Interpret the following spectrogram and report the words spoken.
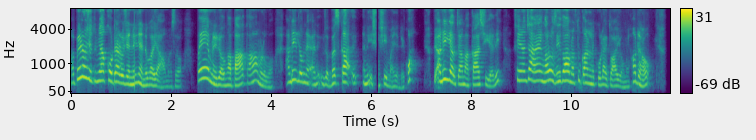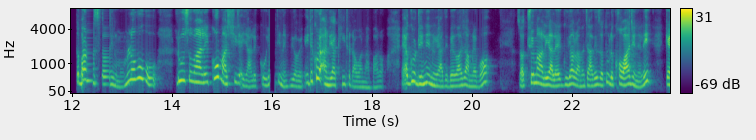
မပေးလို့ရှိရင်သူများကိုတက်လို့ရှိရင်နေနေတော့ရအောင်မဆိုတော့ပေးမနေတော့ငါဘာကားမှမလို့ပေါ့အန်တီလုံးနဲ့အန်တီဘတ်ကအန်တီရှိမှရက်တယ်ကွာပြီးအန်တီယောက်ျားမှာကားရှိရလေဆင်းရကြရင်ငါတို့ဈေးသွားမှာသူကလည်းကိုလိုက်သွားရုံပဲဟုတ်တယ်ဟုတ်တပတ်မစိုးဘူးမလို့ဘူးလူဆိုတာလေကို့မှာရှိတဲ့အရာလေးကိုရက်တင်နေပြီးတော့ပဲအေးတခုတော့အန်တီကခီးထွက်တာဝနာပါတော့အဲအခုဒီနေ့နေရသည်ဘယ်သွားကြမလဲပေါ့ ဆိုတော့ချွေးမလေးကလည်းအခုရောက်လာမကြသေးဆိုတော့သူ့လည်းခေါ်သွားခြင်းတယ်လေကဲ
